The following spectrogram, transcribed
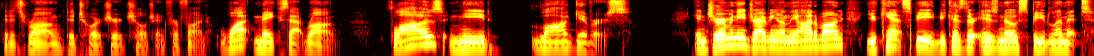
that it's wrong to torture children for fun? What makes that wrong? Laws need lawgivers. In Germany, driving on the Autobahn, you can't speed because there is no speed limit.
